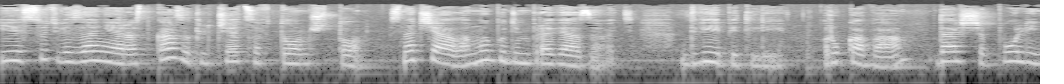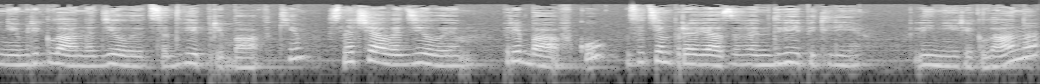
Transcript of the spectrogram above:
И суть вязания ростка заключается в том, что сначала мы будем провязывать 2 петли рукава, дальше по линиям реглана делается 2 прибавки. Сначала делаем прибавку, затем провязываем 2 петли линии реглана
